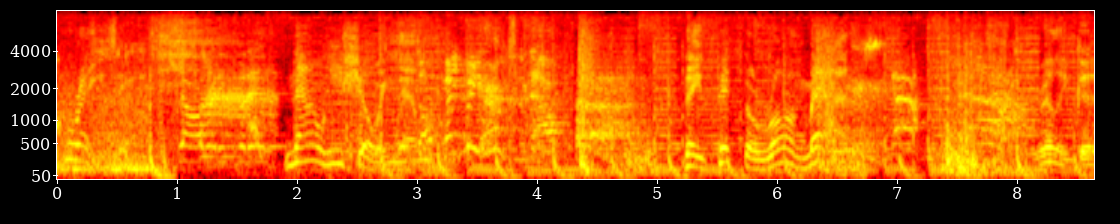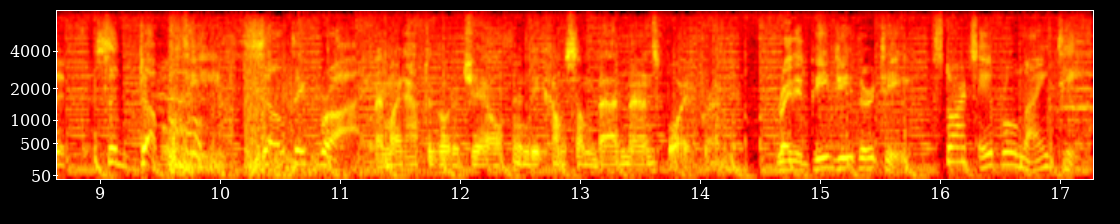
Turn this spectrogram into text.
crazy. Y'all ready for this? Now he's showing them Don't make me hurt you now! they picked the wrong man Really good at this. to double team Celtic Pride. I might have to go to jail and become some bad man's boyfriend. Rated PG-13. Starts April 19th.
